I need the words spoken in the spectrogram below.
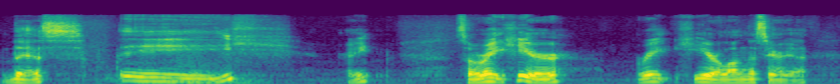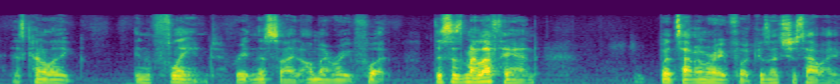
this, right? So right here, right here along this area is kind of like inflamed right in this side on my right foot. This is my left hand, but it's on my right foot because that's just how I.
